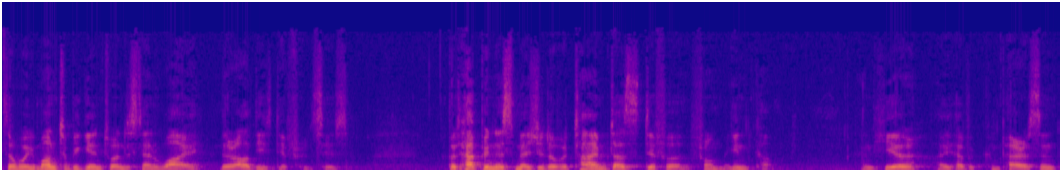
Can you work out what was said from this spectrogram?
So we want to begin to understand why there are these differences. But happiness measured over time does differ from income. And here I have a comparison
